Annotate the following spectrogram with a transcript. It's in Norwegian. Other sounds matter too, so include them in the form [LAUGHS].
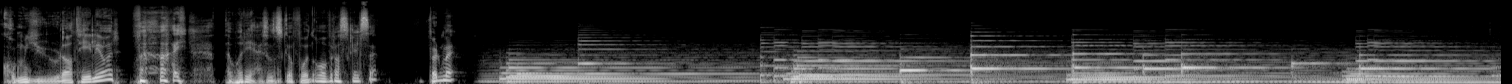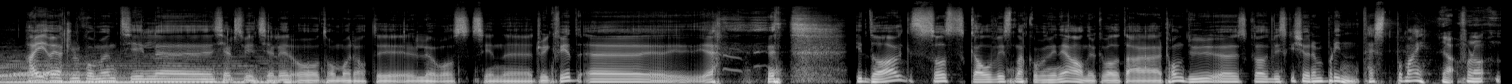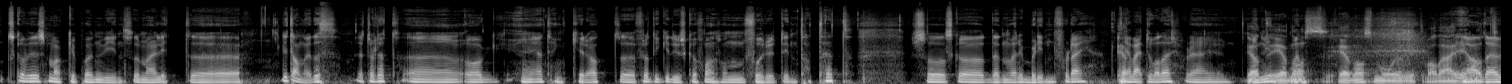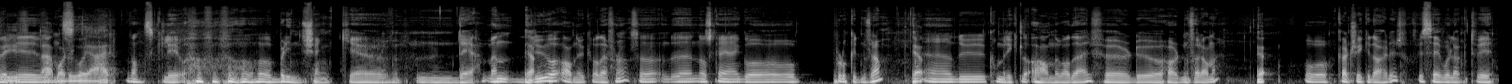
Kom jula tidlig i år? [LAUGHS] Nei, det er bare jeg som skal få en overraskelse. Følg med. Hei og hjertelig velkommen til eh, Kjell Svinkjeller og Tom Marati Løvaas sin eh, drinkfeed. [LAUGHS] Uh, ja. I dag så skal vi snakke om en vin. Jeg aner jo ikke hva dette er, Tom. Du, eh, skal, vi skal kjøre en blindtest på meg. Ja, for nå skal vi smake på en vin som er litt, uh, litt annerledes, rett og slett. Uh, og jeg tenker at for at ikke du skal få en sånn forutinntatthet, så skal den være blind for deg. Ja. Jeg veit jo hva det er, for det er Ja, en, av oss, må jo vite hva det er. Ja, det er veldig vi- det er vanskelig, vanskelig å, [LAUGHS] å blindskjenke det. Men Ja. du aner jo ikke hva det er for noe, så det, nå skal jeg gå og plukke den fram. Ja. Eh, Du kommer ikke til å ane hva det er før du har den foran deg. Ja. Og kanskje ikke da heller. Vi ser hvor langt vi,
